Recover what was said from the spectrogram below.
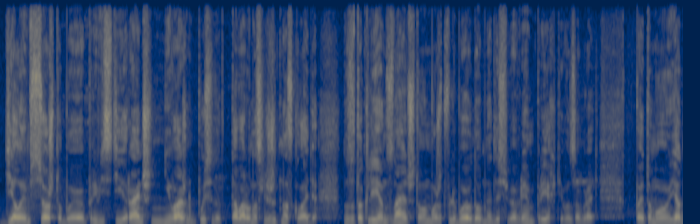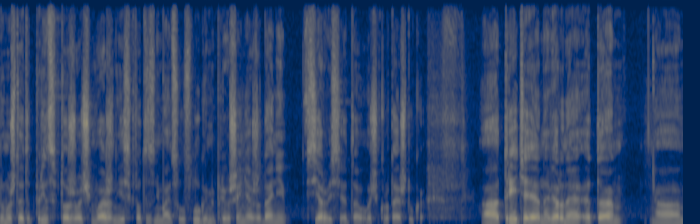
делаем все, чтобы привести раньше, неважно, пусть этот товар у нас лежит на складе, но зато клиент знает, что он может в любое удобное для себя время приехать его забрать. Поэтому я думаю, что этот принцип тоже очень важен, если кто-то занимается услугами, превышение ожиданий в сервисе, это очень крутая штука. А третье, наверное, это, а,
